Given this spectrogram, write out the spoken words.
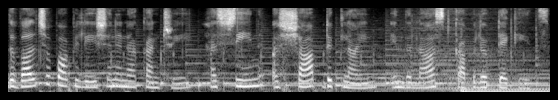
The vulture population in our country has seen a sharp decline in the last couple of decades,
